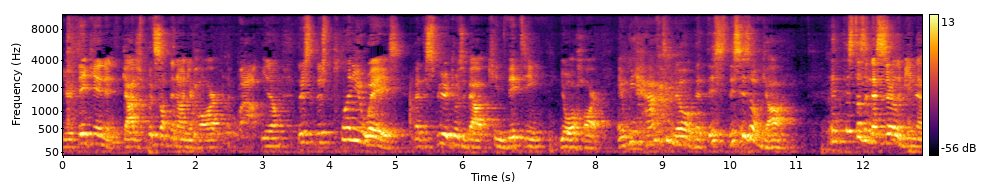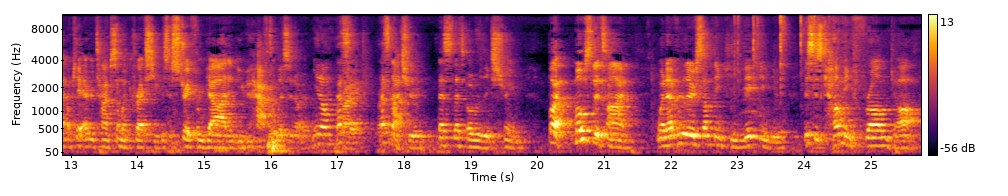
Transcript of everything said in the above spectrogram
you're thinking and God just puts something on your heart. Like, wow, you know, there's there's plenty of ways that the Spirit goes about convicting your heart. And we have to know that this this is of God. And this doesn't necessarily mean that okay, every time someone corrects you, this is straight from God and you have to listen to it. You know, that's right, right. that's not true. That's that's overly extreme. But most of the time, whenever there's something convicting you, this is coming from God.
